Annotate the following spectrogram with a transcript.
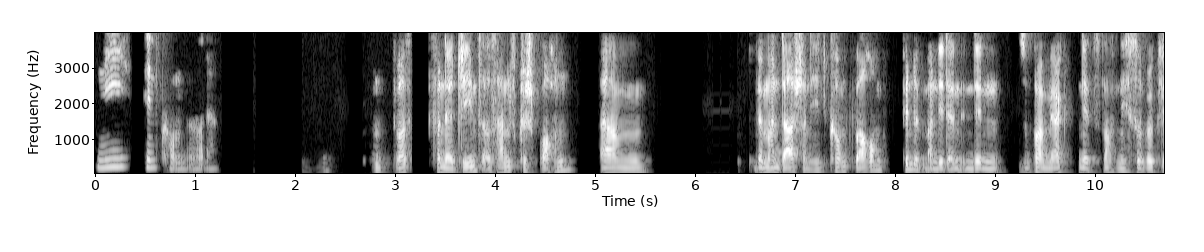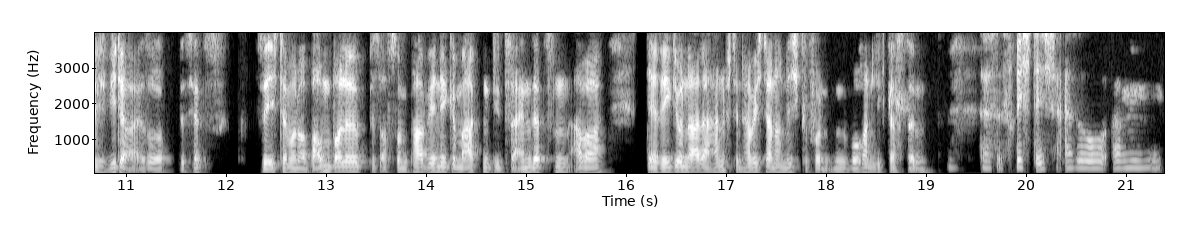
nie hinkommen würde. Und du hast von der Jeans aus Hanf gesprochen. Ähm, wenn man da schon hinkommt, warum findet man die denn in den Supermärkten jetzt noch nicht so wirklich wieder? Also bis jetzt sehe ich da immer nur Baumwolle, bis auf so ein paar wenige Marken, die zu einsetzen. Aber der regionale Hanf, den habe ich da noch nicht gefunden. Woran liegt das denn? Das ist richtig. Also ähm,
